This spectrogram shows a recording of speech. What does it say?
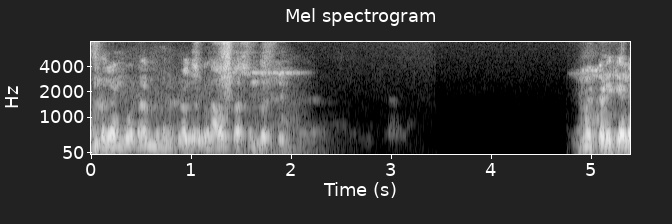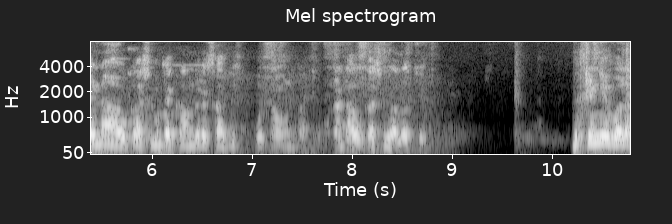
అందరం కూడా మేము కలుసుకునే అవకాశం దొరికింది. మేము ఎక్కడికి వెళ్ళినా అవకాశం ఉంటే కాంగ్రెస్ ఆఫీస్కి పోతూ ఉంటాం. అలాంటి అవకాశం వాళ్ళు వచ్చింది. ముఖ్యంగా ఇవాళ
